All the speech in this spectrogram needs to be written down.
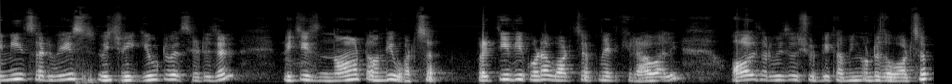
any service which we give to a citizen which is not on the whatsapp ప్రతిదీ కూడా వాట్సాప్ మీదకి రావాలి all services should be coming on to the WhatsApp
